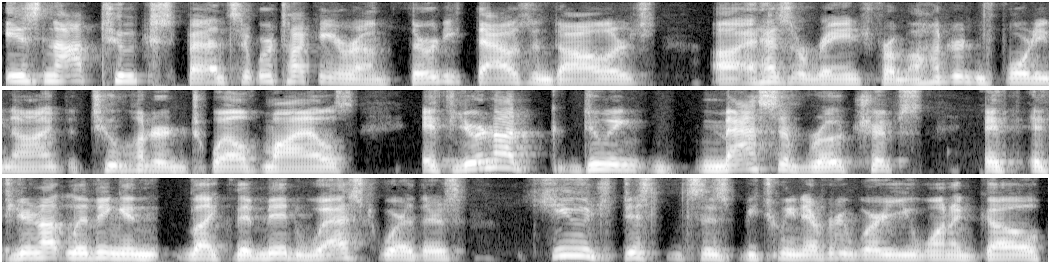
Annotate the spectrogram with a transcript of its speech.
is not too expensive. We're talking around thirty thousand dollars uh, it has a range from 149 to 212 miles. If you're not doing massive road trips, if, if you're not living in like the Midwest where there's huge distances between everywhere you want to go,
